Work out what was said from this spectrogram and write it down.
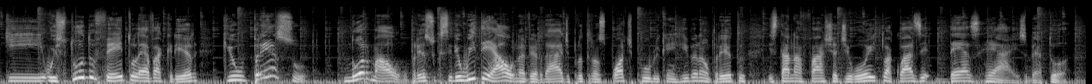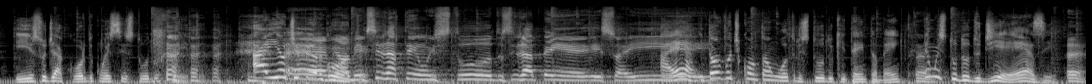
que o estudo feito leva a crer que o preço normal, o preço que seria o ideal, na verdade, para o transporte público em Ribeirão Preto, está na faixa de 8 a quase 10 reais, Beto. Isso de acordo com esse estudo feito. Aí eu te é, pergunto. meu amigo, você já tem um estudo, você já tem é, isso aí. Ah, é? Então eu vou te contar um outro estudo que tem também. Tem um estudo do DIEESE É.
